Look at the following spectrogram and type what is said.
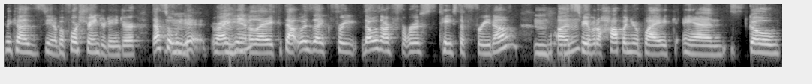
because you know before stranger danger that's what mm-hmm. we did right? Mm-hmm. you know like that was like free that was our first taste of freedom mm-hmm. was to be able to hop on your bike and go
